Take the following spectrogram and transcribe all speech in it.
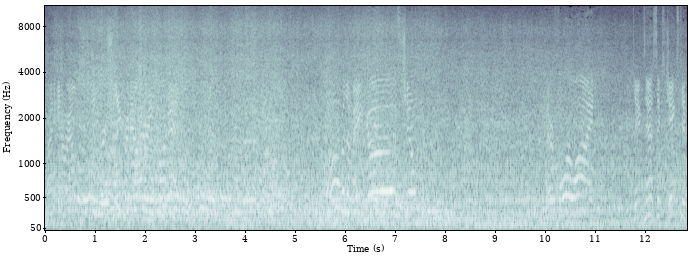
trying to get around Schlaper. Schlaper now underneath Barnett. Over the bank goes Chilton. They're four wide. James Essex jinxed him.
